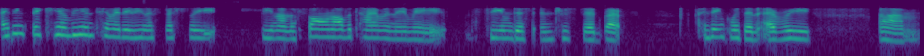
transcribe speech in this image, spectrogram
I think they can be intimidating, especially being on the phone all the time, and they may seem disinterested. But I think within every um,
